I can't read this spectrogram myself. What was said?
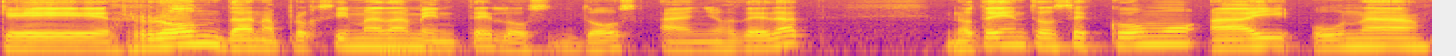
que rondan aproximadamente los dos años de edad. Noten entonces cómo hay una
